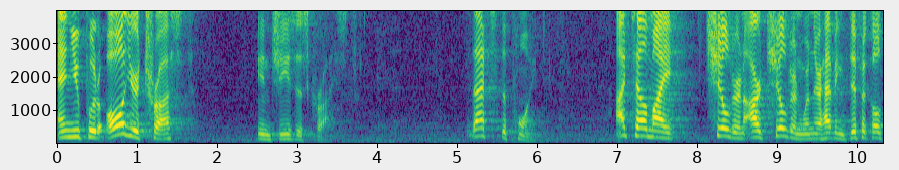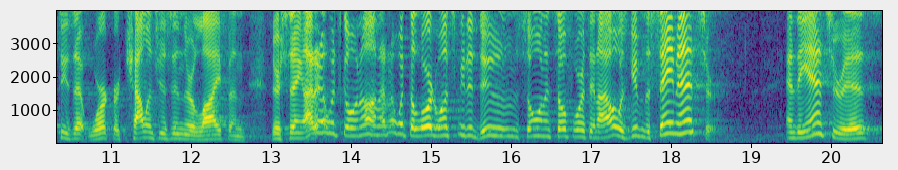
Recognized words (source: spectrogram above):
and you put all your trust in Jesus Christ. That's the point. I tell my children, our children, when they're having difficulties at work or challenges in their life and they're saying, I don't know what's going on, I don't know what the Lord wants me to do, and so on and so forth, and I always give them the same answer. And the answer is,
